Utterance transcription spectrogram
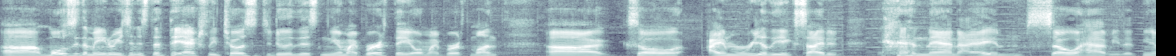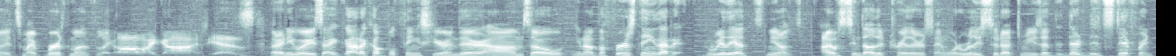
Uh, mostly the main reason is that they actually chose to do this near my birthday or my birth month. Uh, so I am really excited and man i am so happy that you know it's my birth month like oh my gosh yes but anyways i got a couple things here and there um so you know the first thing that really you know i've seen the other trailers and what really stood out to me is that it's different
